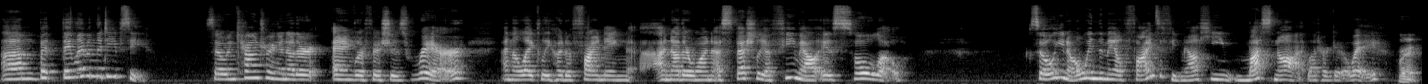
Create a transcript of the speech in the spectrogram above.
Um, but they live in the deep sea. So encountering another anglerfish is rare, and the likelihood of finding another one, especially a female, is so low. So, you know, when the male finds a female, he must not let her get away. Right.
